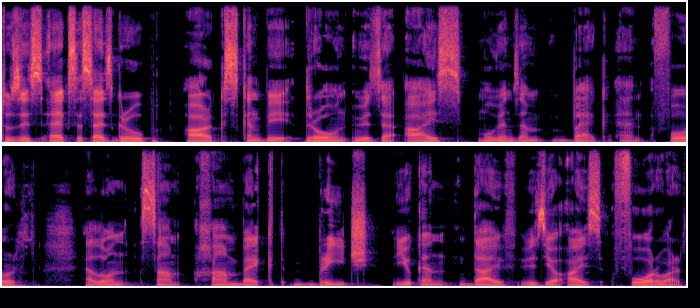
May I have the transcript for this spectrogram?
to this exercise group, arcs can be drawn with the eyes, moving them back and forth along some humpbacked bridge. You can dive with your eyes forward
